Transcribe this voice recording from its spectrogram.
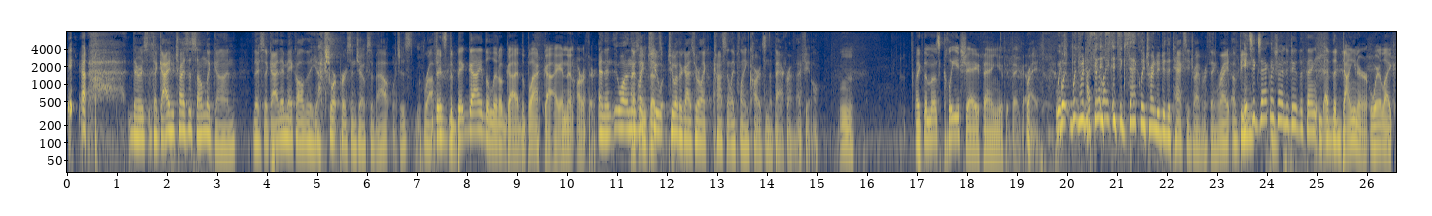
there's the guy who tries to sell him the gun. There's the guy they make all the uh, short person jokes about, which is rough. there's the big guy, the little guy, the black guy, and then Arthur. and then, well, and there's like think two that's- two other guys who are like constantly playing cards in the background. I feel Like the most cliche thing you could think of. right, Which but, but, but I it's, feel it's, like it's exactly trying to do the taxi driver thing, right? Of being It's exactly trying to do the thing at the diner where like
